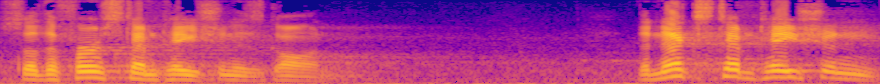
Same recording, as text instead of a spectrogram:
So the first temptation is gone. The next temptation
